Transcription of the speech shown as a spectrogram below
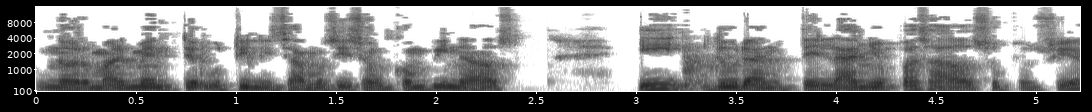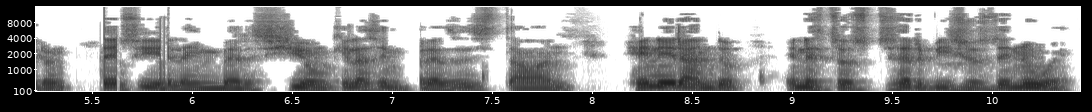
normalmente utilizamos y son combinados y durante el año pasado supusieron la inversión que las empresas estaban generando en estos servicios de nube.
